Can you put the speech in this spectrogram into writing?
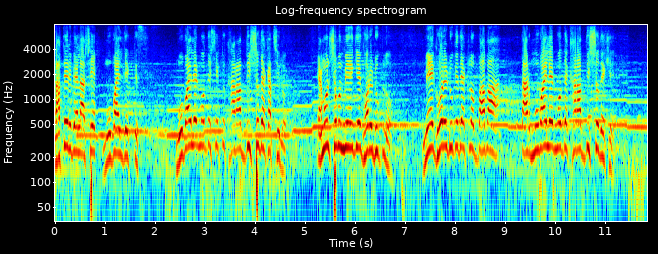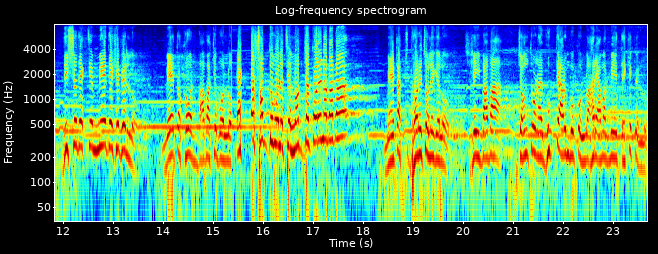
রাতের বেলা সে মোবাইল দেখতেছে। মোবাইলের মধ্যে সে একটু খারাপ দৃশ্য দেখাচ্ছিল। এমন সময় মেয়ে গিয়ে ঘরে ঢুকলো। মেয়ে ঘরে ঢুকে দেখল, বাবা, তার মোবাইলের মধ্যে খারাপ দৃশ্য দেখে। দৃশ্য দেখছে, মেয়ে দেখে ফেলল। মেয়ে তখন বাবাকে বলল, একটা শব্দ বলেছে, লজ্জা করে না বাবা? মেয়েটা ঘরে চলে গেল। সেই বাবা যন্ত্রণায় ভুগতে আরম্ভ করল, আরে, আমার মেয়ে দেখে ফেলল।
